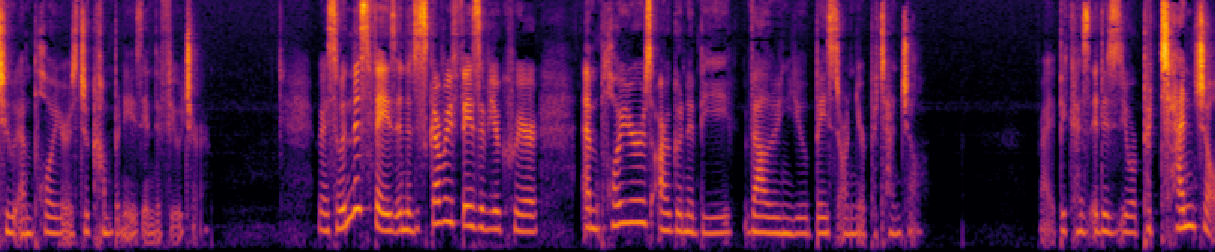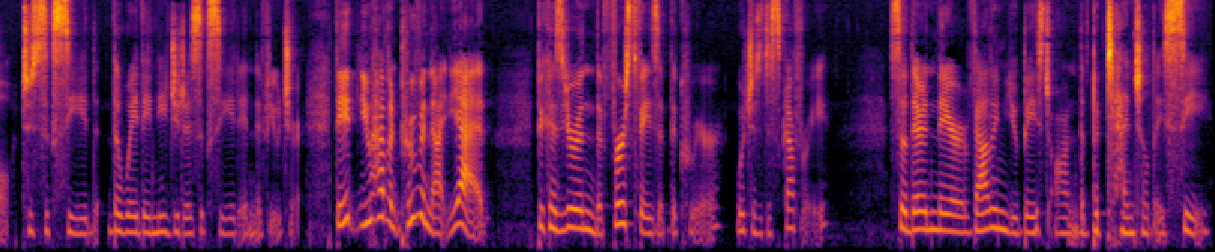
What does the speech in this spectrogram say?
to employers, to companies in the future. Right. So in this phase, in the discovery phase of your career, employers are going to be valuing you based on your potential right? Because it is your potential to succeed the way they need you to succeed in the future. They, you haven't proven that yet because you're in the first phase of the career, which is discovery. So then they're valuing you based on the potential they see,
